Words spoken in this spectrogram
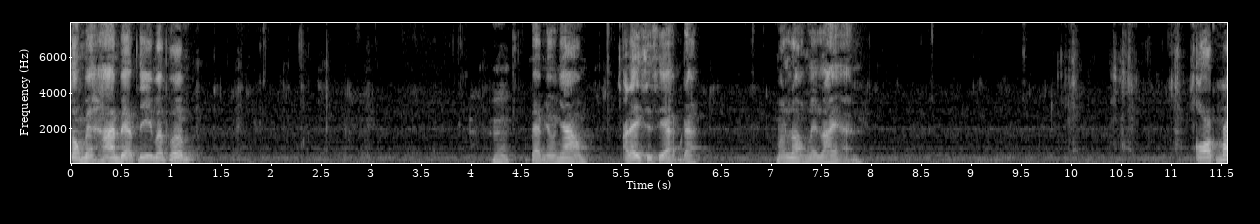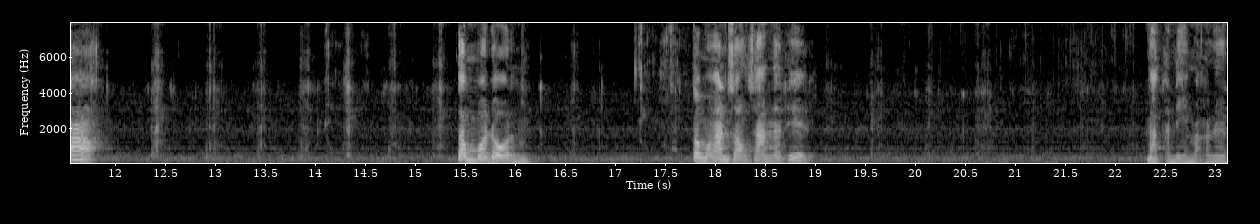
ต้องไปหาแบบนี้มาเพิ่ม อืม แบบยาวๆอะไรเสียบๆนะมาลองหลายๆอันกรอบมาก ต้มบ่โดน ต้มประมาณสองสามนาทีมักอันนี้มักอันนี้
